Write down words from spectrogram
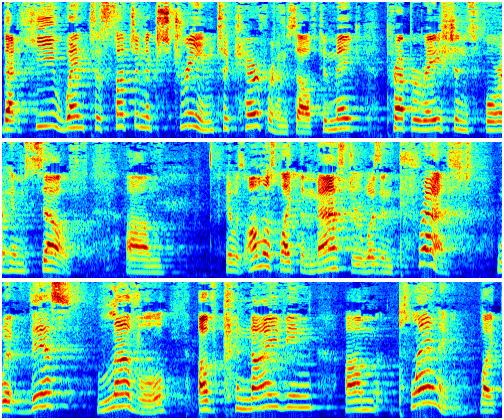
that he went to such an extreme to care for himself, to make preparations for himself. Um, it was almost like the master was impressed with this level of conniving um, planning. Like,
